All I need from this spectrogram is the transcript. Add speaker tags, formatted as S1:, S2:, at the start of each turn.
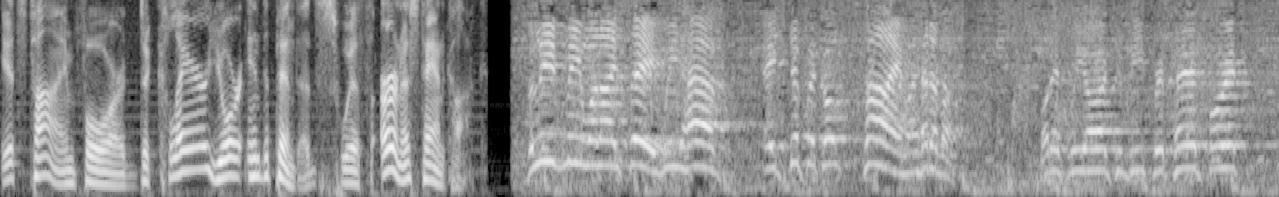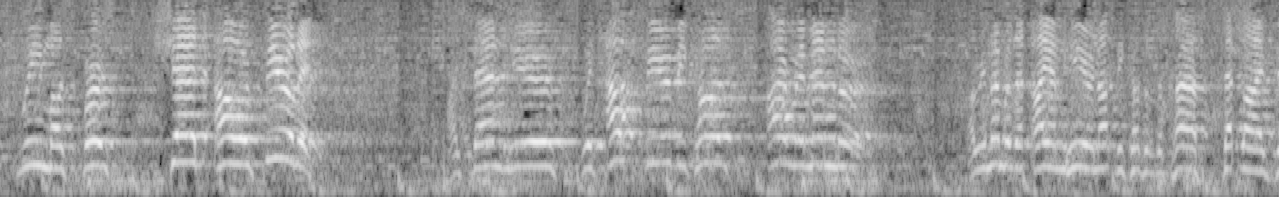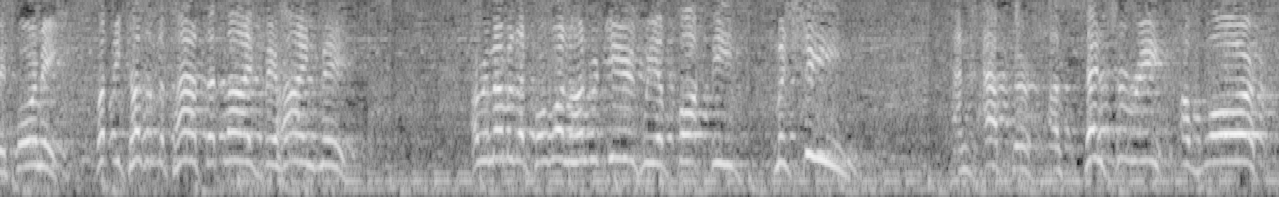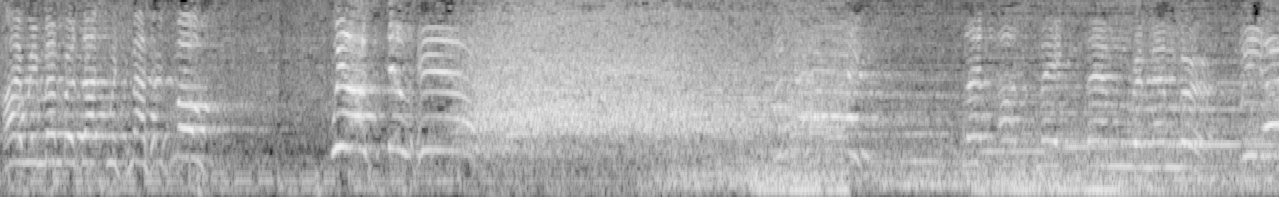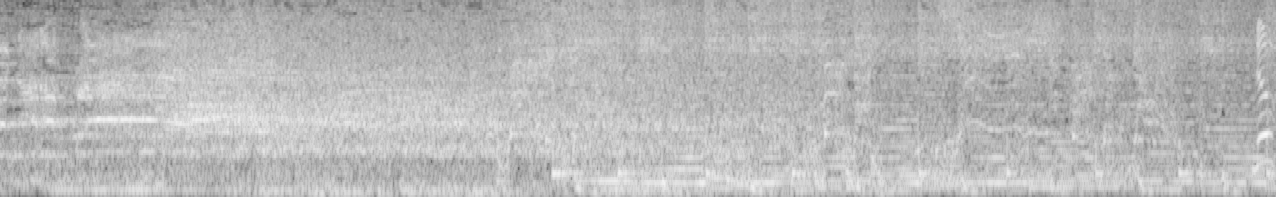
S1: It's time for Declare Your Independence with Ernest Hancock.
S2: Believe me when I say we have a difficult time ahead of us. But if we are to be prepared for it, we must first shed our fear of it. I stand here without fear because I remember. I remember that I am here not because of the path that lies before me, but because of the path that lies behind me. I remember that for 100 years we have fought these machines. And after a century of war, I remember that which matters most. We are still here!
